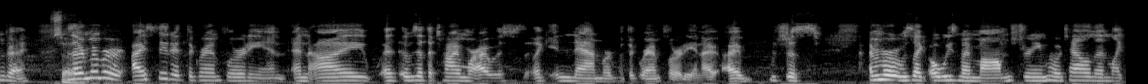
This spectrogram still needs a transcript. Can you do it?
okay. so I remember I stayed at the Grand Floridian, and I it was at the time where I was like enamored with the Grand Floridian. I I was just I remember it was like always my mom's dream hotel, and then like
